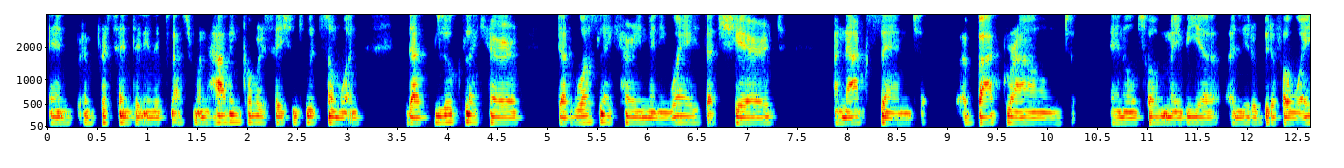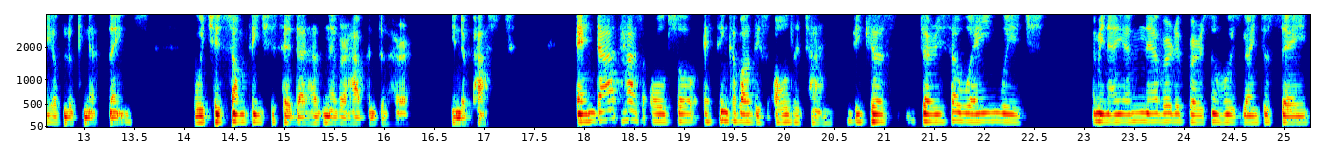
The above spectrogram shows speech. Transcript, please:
and, and, presented in the classroom, and having conversations with someone that looked like her, that was like her in many ways, that shared an accent, a background, and also maybe a, a little bit of a way of looking at things, which is something she said that has never happened to her in the past. And that has also, I think about this all the time because there is a way in which, I mean, I am never the person who is going to say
